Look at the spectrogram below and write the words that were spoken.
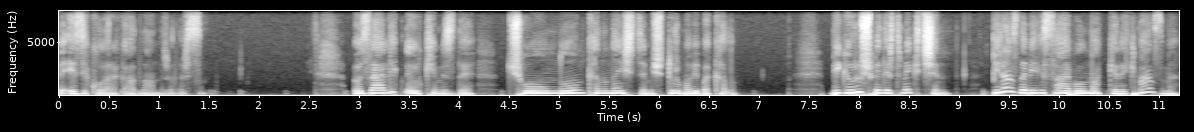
ve ezik olarak adlandırılırsın. Özellikle ülkemizde çoğunluğun kanına işlemiş duruma bir bakalım. Bir görüş belirtmek için biraz da bilgi sahibi olmak gerekmez mi?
